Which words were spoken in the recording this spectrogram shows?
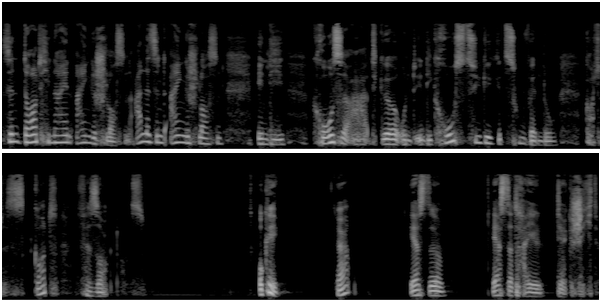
sind dort hinein eingeschlossen. Alle sind eingeschlossen in die großartige und in die großzügige Zuwendung Gottes. Gott versorgt uns. Okay, ja, erste, erster Teil der Geschichte.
